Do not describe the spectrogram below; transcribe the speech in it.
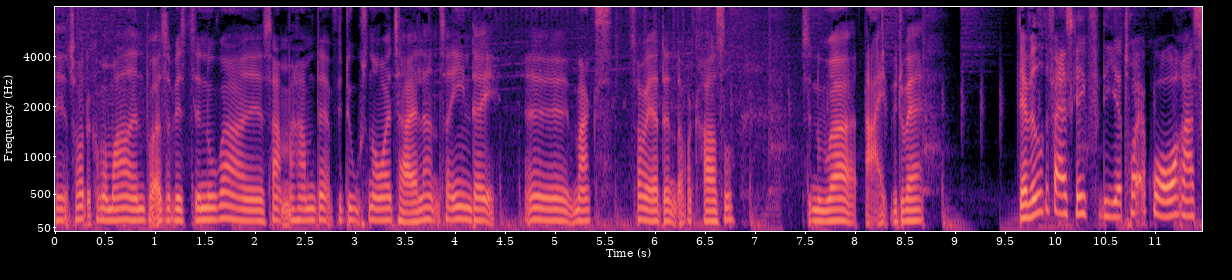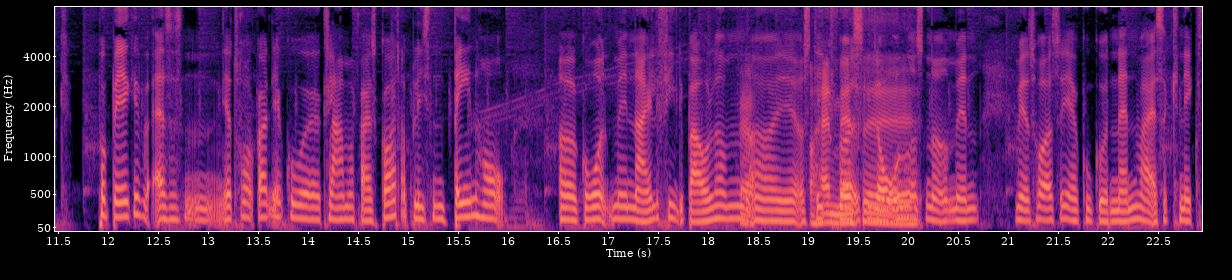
Det, jeg tror, det kommer meget an på. Altså, hvis det nu var øh, sammen med ham der, fidusen over i Thailand, så en dag, øh, max, så var jeg den, der var krasset. Så nu var... Nej, ved du hvad? Jeg ved det faktisk ikke, fordi jeg tror, jeg kunne overraske på begge. Altså, sådan, jeg tror godt, jeg kunne øh, klare mig faktisk godt og blive sådan benhård og gå rundt med en neglefil i baglommen Ja. og, øh, og stikke en folk masse- i låret og sådan noget. Men, men jeg tror også, at jeg kunne gå den anden vej, så knække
